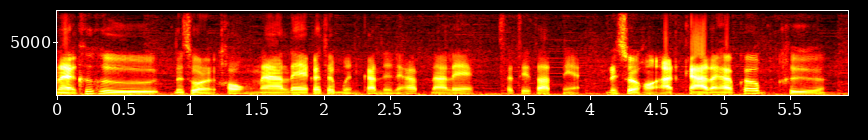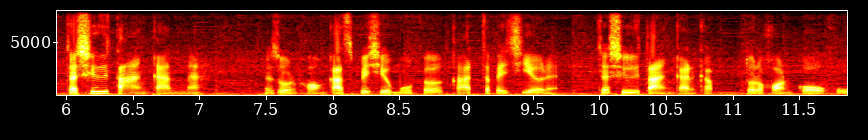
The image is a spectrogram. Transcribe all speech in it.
นะก็คือในส่วนของหน้าแรกก็จะเหมือนกันเลยนะครับ หน้าแรกสเตตัสเนี่ยในส่วนของอาร์ตการ์ดนะครับก็คือจะชื่อต่างกันนะ ในส่วนของการ์ดสเปเชียลมูฟแล้วก็การ์ดสเปเชียลเนี่ยจะชื่อต่างกันกับตัวละครโกคู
